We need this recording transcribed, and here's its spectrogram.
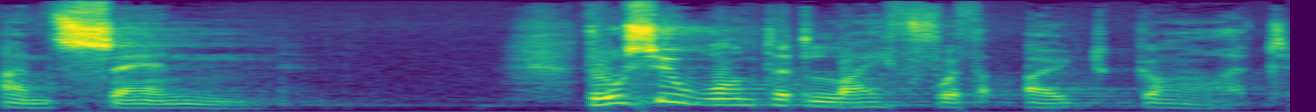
and sin, those who wanted life without God,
